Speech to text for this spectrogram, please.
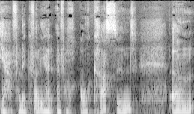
ja, von der Quali halt einfach auch krass sind. Ähm,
